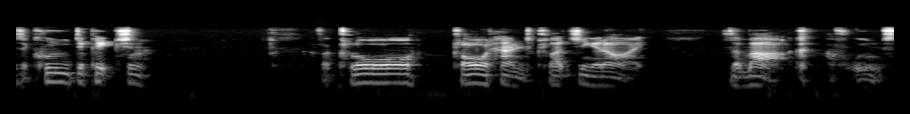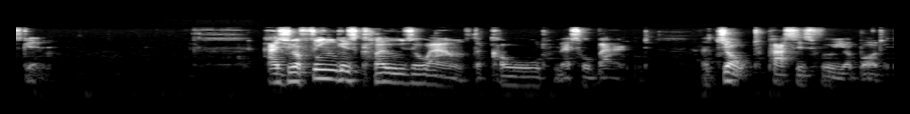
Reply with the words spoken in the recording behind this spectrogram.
is a crude depiction of a claw, clawed hand clutching an eye the mark of Woundskin. As your fingers close around the cold metal band, a jolt passes through your body.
